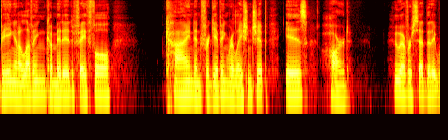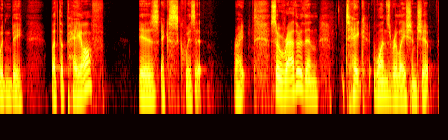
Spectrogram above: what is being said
being in a loving, committed, faithful, kind, and forgiving relationship is hard. Whoever said that it wouldn't be? But the payoff is exquisite, right? So rather than take one's relationship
